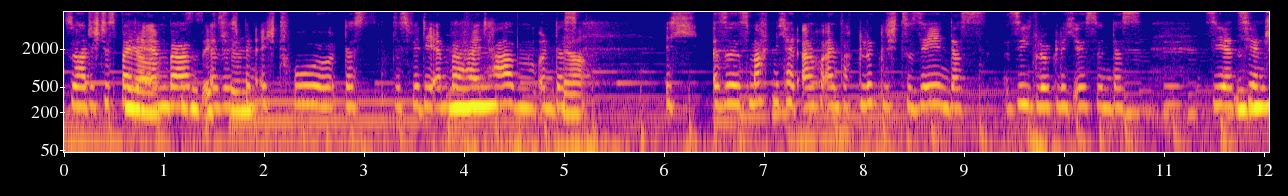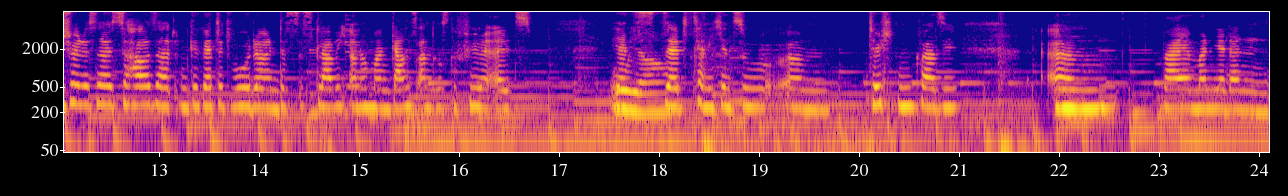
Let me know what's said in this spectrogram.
So hatte ich das bei Ja, der Ember. also ich schön. bin echt froh, dass, dass wir die Ember Mhm. halt haben und dass ja, ich, also es macht mich halt auch einfach glücklich zu sehen, dass sie glücklich ist und dass sie jetzt hier Mhm. ein schönes neues Zuhause hat und gerettet wurde und das ist, glaube ich, auch nochmal ein ganz anderes Gefühl als Oh jetzt ja. selbst Kaninchen zu ähm, züchten quasi, ähm, Mhm. weil man ja dann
